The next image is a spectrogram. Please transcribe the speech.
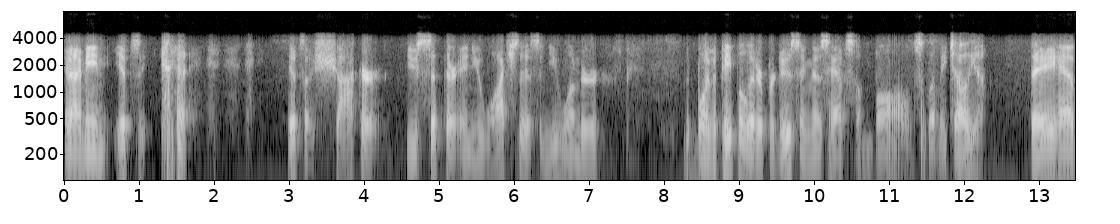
and I mean it's it's a shocker. You sit there and you watch this and you wonder, boy, the people that are producing this have some balls. Let me tell you, they have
